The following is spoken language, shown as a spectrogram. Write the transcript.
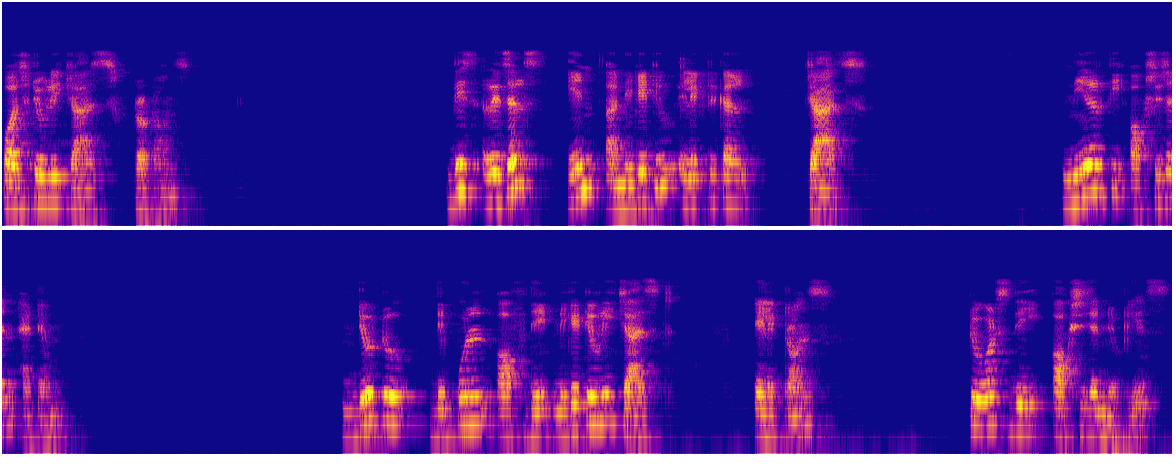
positively charged protons. This results in a negative electrical charge near the oxygen atom due to the pull of the negatively charged electrons towards the oxygen nucleus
